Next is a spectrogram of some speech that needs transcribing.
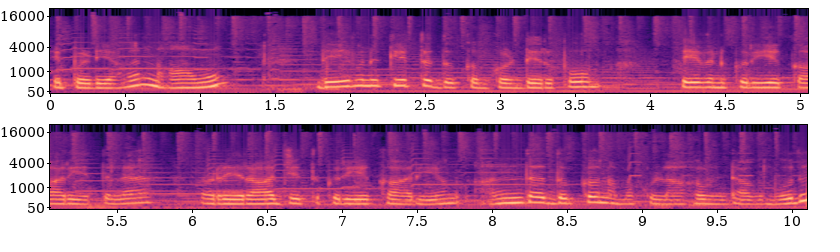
இப்படியாக நாமும் தேவனுக்கேற்ற துக்கம் கொண்டிருப்போம். தேவனுக்குரிய காரியத்தில் அவருடைய ராஜ்யத்துக்குரிய காரியம் அந்த துக்கம் நமக்குள்ளாக உண்டாகும்போது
